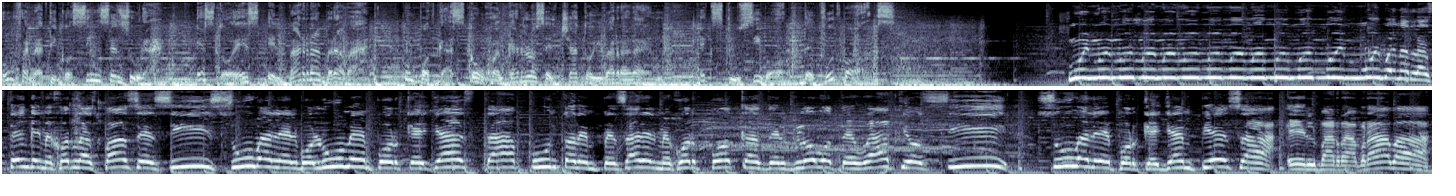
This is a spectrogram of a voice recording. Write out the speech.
Un fanático sin censura. Esto es El Barra Brava, un podcast con Juan Carlos El Chato y Barrarán, exclusivo de Footbox. Muy, muy, muy, muy, muy, muy, muy, muy, muy, muy, muy, muy, muy buenas las tenga y mejor las pase. Sí, súbale el volumen porque ya está a punto de empezar el mejor podcast del globo terráqueo. Sí, súbale porque ya empieza el Barra Brava,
